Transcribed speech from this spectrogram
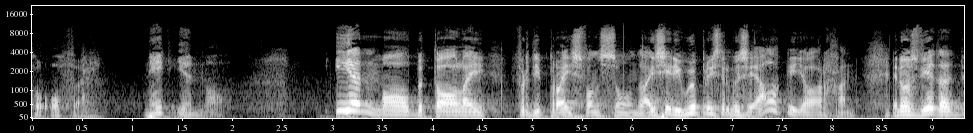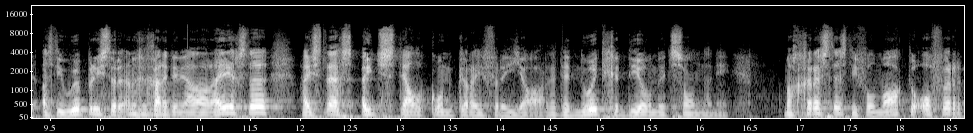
geoffer. Net eenmaal. Eenmaal betaal hy vir die prys van sonde. Hy sê die hoofpriester moes elke jaar gaan. En ons weet dat as die hoofpriester ingegaan het in die allerheiligste, hy slegs uitstel kon kry vir 'n jaar. Dit het nooit gedeel met sonde nie. Maar Christus, die volmaakte offer,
